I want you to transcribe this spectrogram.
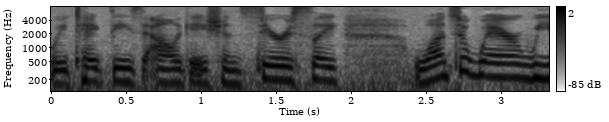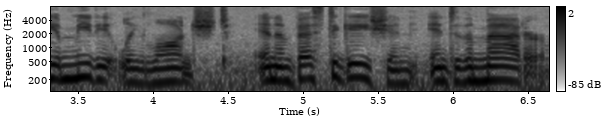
We take these allegations seriously. Once aware, we immediately launched an investigation into the matter.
